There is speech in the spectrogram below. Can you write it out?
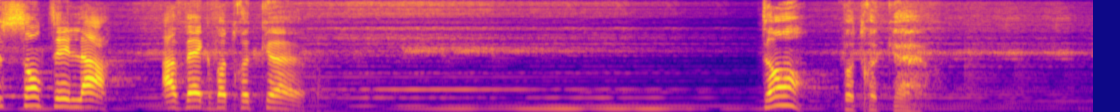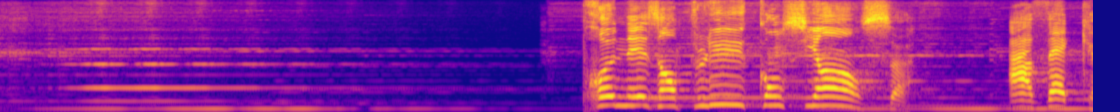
Ressentez-la avec votre cœur. Dans votre cœur. Prenez-en plus conscience avec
